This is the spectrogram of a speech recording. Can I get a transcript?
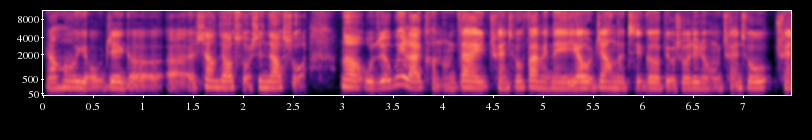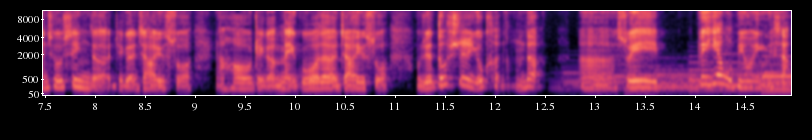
然后有这个呃上交所、深交所。那我觉得未来可能在全球范围内也有这样的几个，比如说这种全球全球性的这个交易所，然后这个美国的交易所，我觉得都是有可能的。呃，所以对业务没有影响，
